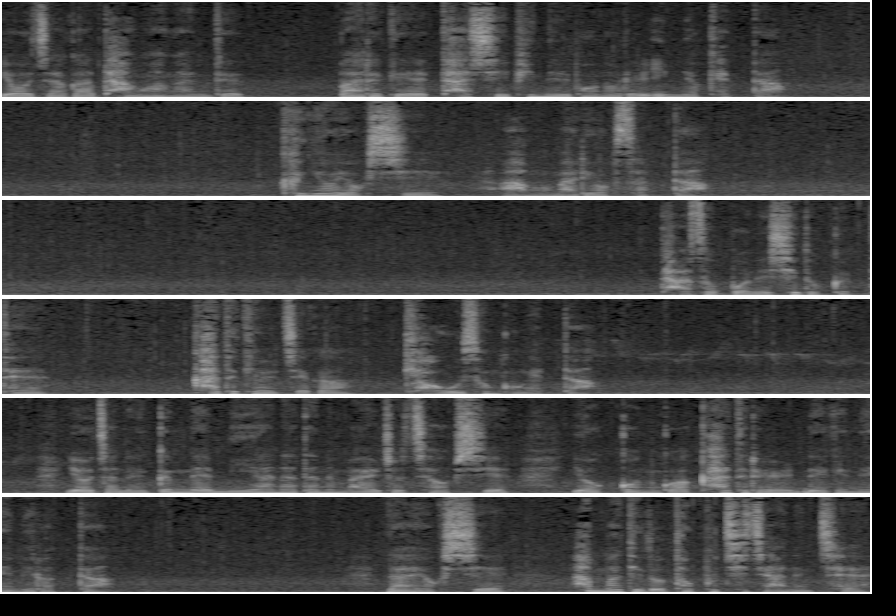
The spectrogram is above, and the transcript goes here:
여자가 당황한 듯 빠르게 다시 비밀번호를 입력했다. 그녀 역시 아무 말이 없었다. 다섯 번의 시도 끝에 카드 결제가 겨우 성공했다. 여자는 끝내 미안하다는 말조차 없이 여권과 카드를 내게 내밀었다. 나 역시 한마디도 덧붙이지 않은 채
